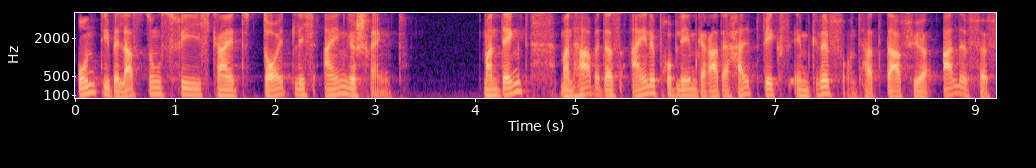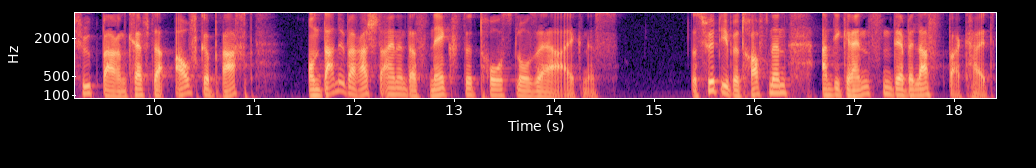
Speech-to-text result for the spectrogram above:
und die Belastungsfähigkeit deutlich eingeschränkt. Man denkt, man habe das eine Problem gerade halbwegs im Griff und hat dafür alle verfügbaren Kräfte aufgebracht, und dann überrascht einen das nächste trostlose Ereignis. Das führt die Betroffenen an die Grenzen der Belastbarkeit,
